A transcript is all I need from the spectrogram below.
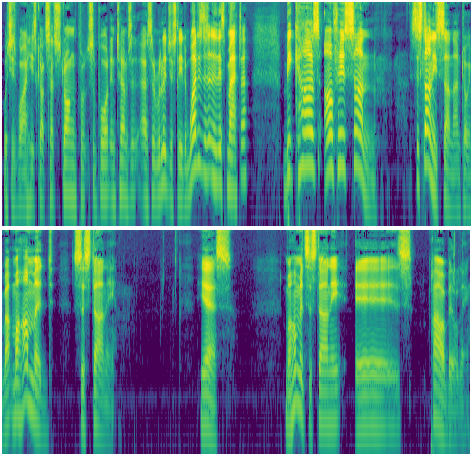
which is why he's got such strong support in terms of as a religious leader. Why does any of this matter? Because of his son, Sistani's son, I'm talking about, Muhammad Sistani. Yes. Mohammed Sistani is power building.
